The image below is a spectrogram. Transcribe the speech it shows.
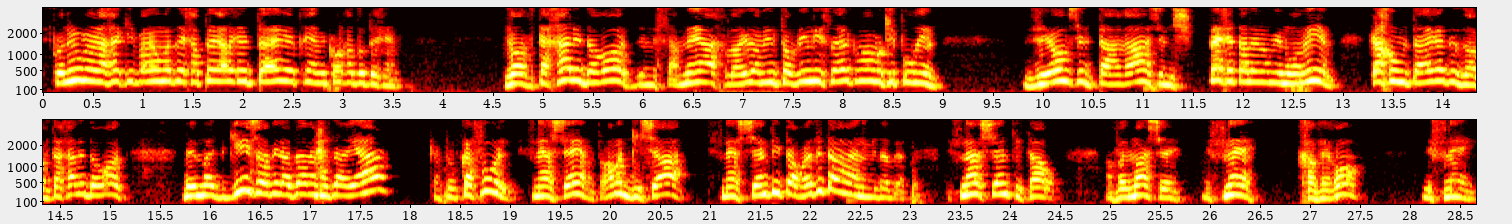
תתכוננו במלאכה כי ביום הזה יכפר עליכם, תאר אתכם מכל חטאותיכם. זו הבטחה לדורות, זה משמח, לא היו ימים טובים לישראל כמו יום הכיפורים. זה יום של טהרה שנשפכת עלינו ממרומים, ככה הוא מתאר את זה, זו הבטחה לדורות. ומדגיש רבי אלעזר בן עזריה, כתוב כפול, לפני השם, התורה מדגישה, לפני השם תתארו, איזה טהרה אני מדבר? לפני השם תתארו. אבל מה שלפני חברו, לפני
